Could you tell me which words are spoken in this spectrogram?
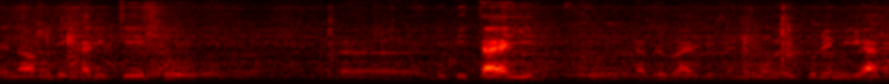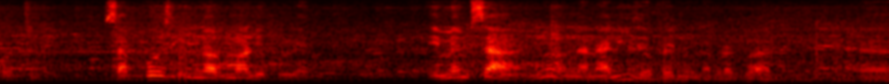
les normes de qualité pour euh, le bétail, pour l'abreuvage des animaux et pour le milieu aquatique. Ça pose énormément de problèmes. Et même ça, nous, on analyse, en fait, nos laboratoires, euh,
